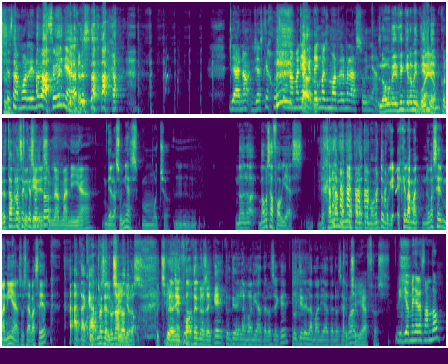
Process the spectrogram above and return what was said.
Se están mordiendo las uñas. ya no, yo es que justo una manía Claro, que tengo es morderme las uñas. Luego me dicen que no me entienden. Bueno, Con estas frases tú que tienes suelto. una manía... De las uñas, mucho. No, no, vamos a fobias. Dejar las manías para otro momento, porque es que la man- no va a ser manías, o sea, va a ser atacarnos el uno al otro. Cuchillos, Pero cuchillazos. si tú haces no sé qué, tú tienes la manía de no sé qué, tú tienes la manía de no sé cuál. Cuchillazos. Y yo mientras ando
